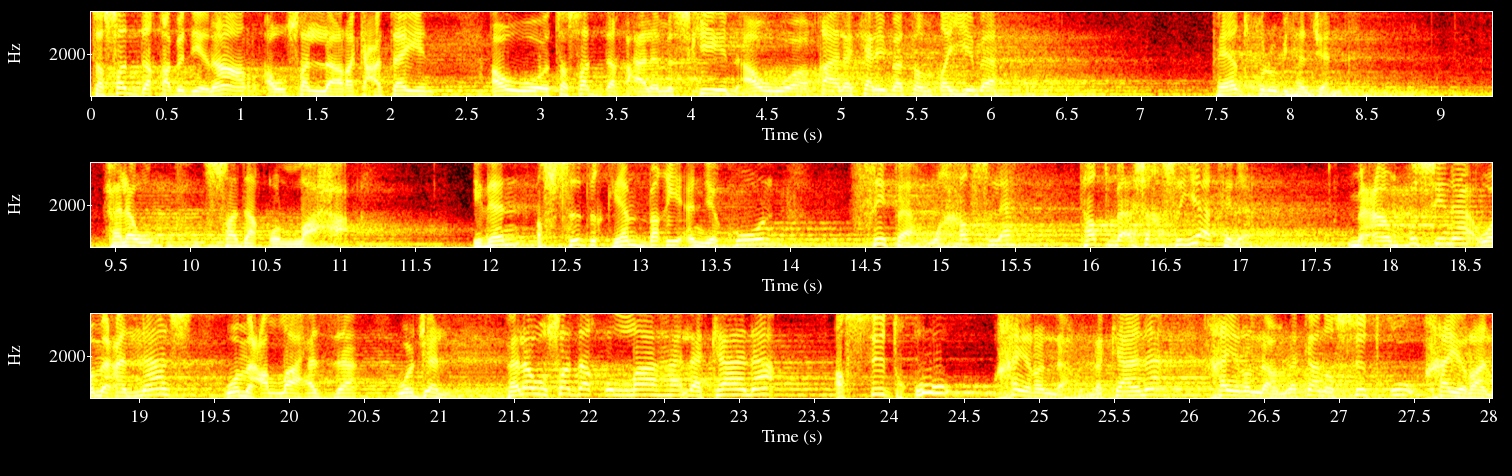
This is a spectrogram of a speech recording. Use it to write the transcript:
تصدق بدينار أو صلى ركعتين أو تصدق على مسكين أو قال كلمة طيبة فيدخل بها الجنة. فلو صدقوا الله إذن الصدق ينبغي أن يكون صفة وخصلة تطبع شخصياتنا مع أنفسنا ومع الناس ومع الله عز وجل. فلو صدقوا الله لكان الصدق خيرا لهم لكان خيرا لهم لكان الصدق خيرا.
